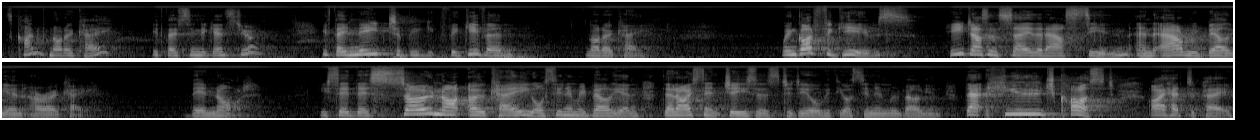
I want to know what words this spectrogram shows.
it's kind of not okay if they've sinned against you. If they need to be forgiven, not okay. When God forgives, He doesn't say that our sin and our rebellion are okay. They're not. He said, They're so not okay, your sin and rebellion, that I sent Jesus to deal with your sin and rebellion. That huge cost I had to pay.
